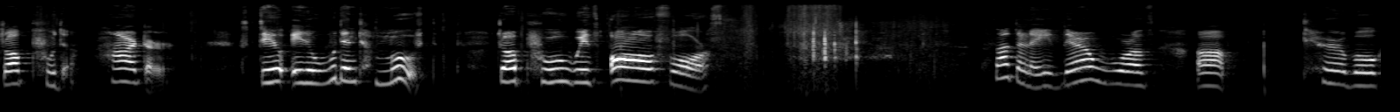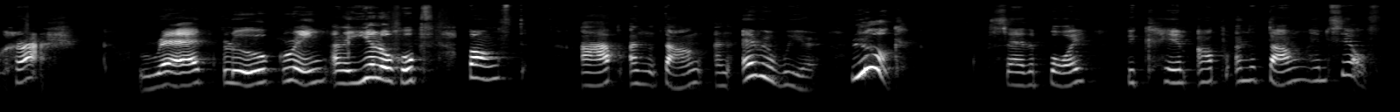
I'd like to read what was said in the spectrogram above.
George pulled harder. Still, it wouldn't move. George pulled with all force. Suddenly, there was a terrible crash. Red, blue, green, and yellow hoops bounced up and down and everywhere. Look, said the boy, became up and down himself.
